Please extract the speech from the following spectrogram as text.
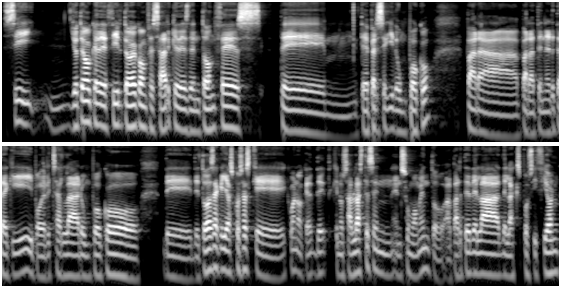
Sí, yo tengo que decir, tengo que confesar que desde entonces te, he perseguido un poco para, tenerte aquí y poder charlar un poco de, todas aquellas cosas que, bueno, que, nos hablaste en, su momento. Aparte de la, de la exposición,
